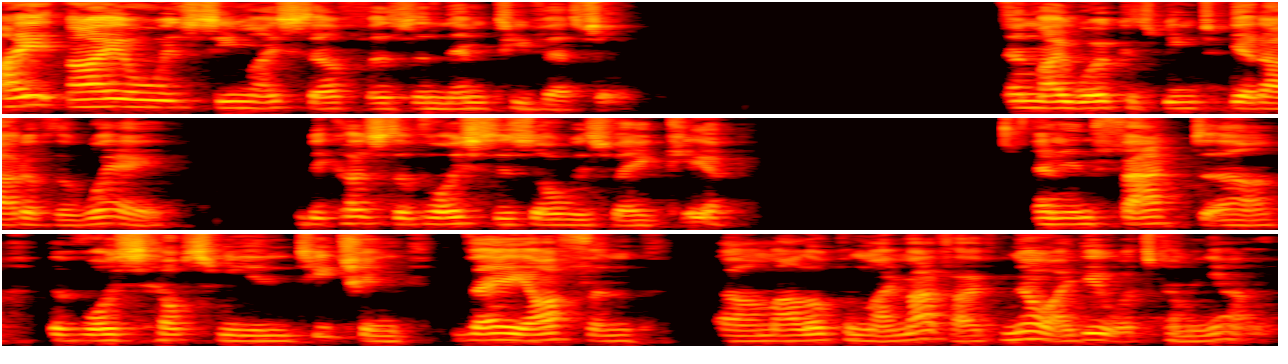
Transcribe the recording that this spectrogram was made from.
I, I always see myself as an empty vessel. And my work has been to get out of the way because the voice is always very clear. And in fact, uh, the voice helps me in teaching. Very often, um, I'll open my mouth, I have no idea what's coming out.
